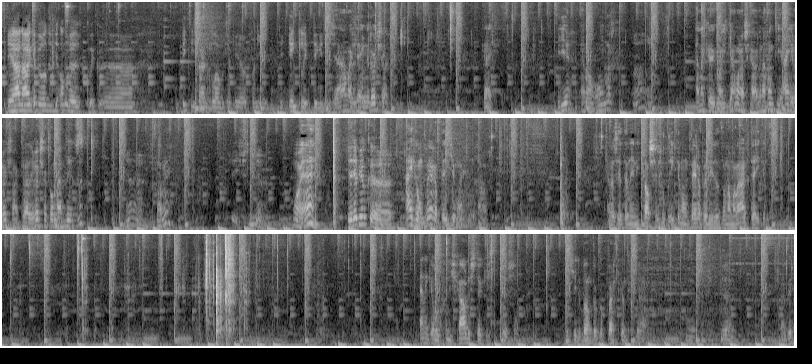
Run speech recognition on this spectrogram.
Ja, nou, ik heb wel die, die andere quick uh, peak design geloof ik. Heb je ook van die, die inklik dingetjes. Ja, maar geen rugzak. Kijk, hier en dan onder. En dan kun je gewoon je camera schuiven en dan hangt die aan je rugzak. Terwijl je rugzak om hebt, dus, Ja, ja. snap je? Jezus, ja. Mooi hè? Dit heb je ook. eh Eigen ontwerp dit jongen. gaaf. En er zit dan in die tassenfabriek een ontwerper die dat dan allemaal uittekent. En ik heb ook van die schouderstukjes ertussen. Dat je de band ook apart kunt gebruiken. Ja. ja. Snap je?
